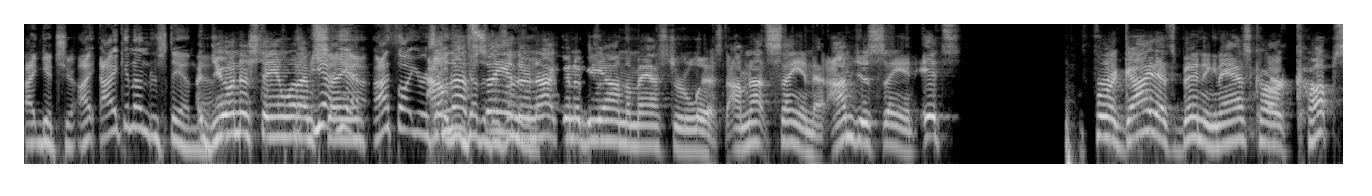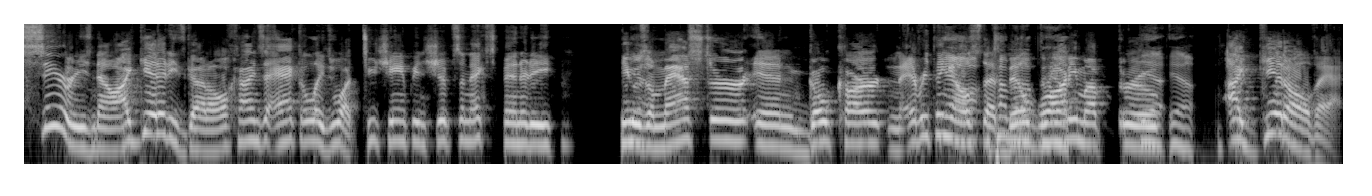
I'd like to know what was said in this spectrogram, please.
I get you. I, I can understand uh, that. Do you understand what I'm yeah, saying? Yeah, I thought you were saying I'm not saying they're it. not going to be on the master list. I'm not saying that. I'm just saying it's for a guy that's been in NASCAR Cup Series. Now I get it. He's got all kinds of accolades. What two championships in Xfinity? He yeah. was a master in go kart and everything yeah, else that Bill brought him up through. Yeah, yeah. I get all that.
